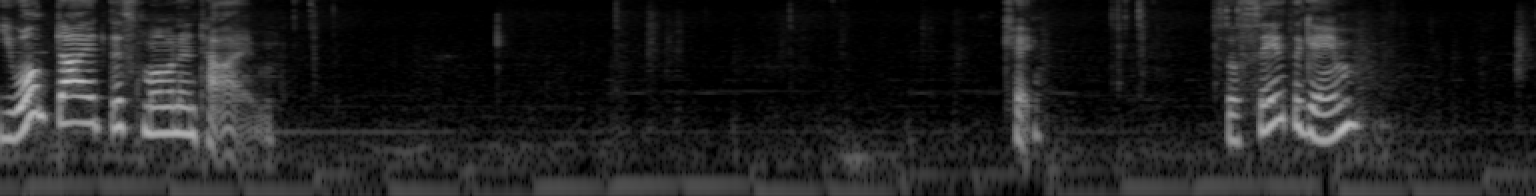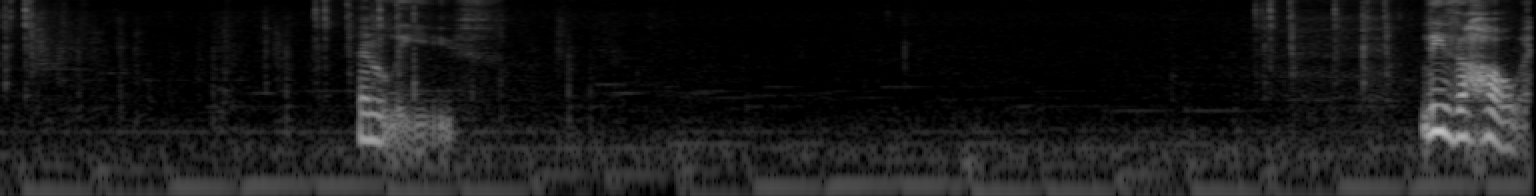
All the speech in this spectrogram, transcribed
You won't die at this moment in time. Okay. So save the game. And leave. Leave the hallway.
